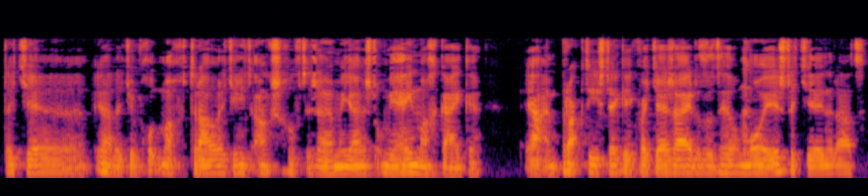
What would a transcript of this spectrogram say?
Dat je, ja, dat je op God mag vertrouwen, dat je niet angstig hoeft te zijn, maar juist om je heen mag kijken. Ja, en praktisch denk ik wat jij zei, dat het heel mooi is dat je inderdaad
